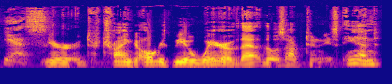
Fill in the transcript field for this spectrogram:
Yes. You're trying to always be aware of that those opportunities, and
